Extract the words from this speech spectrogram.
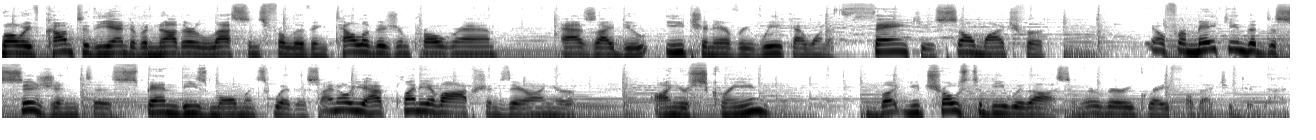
Well, we've come to the end of another Lessons for Living television program. As I do each and every week, I want to thank you so much for you know, for making the decision to spend these moments with us. I know you have plenty of options there on your on your screen, but you chose to be with us, and we're very grateful that you did that.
